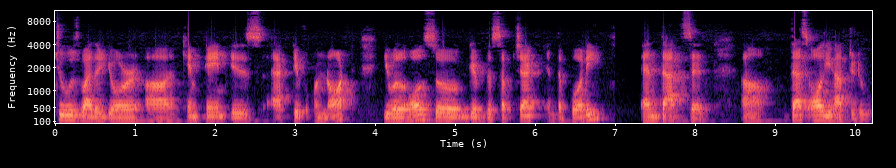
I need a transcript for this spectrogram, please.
choose whether your uh, campaign is active or not. You will also give the subject and the body, and that's it. Uh, that's all you have to do.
